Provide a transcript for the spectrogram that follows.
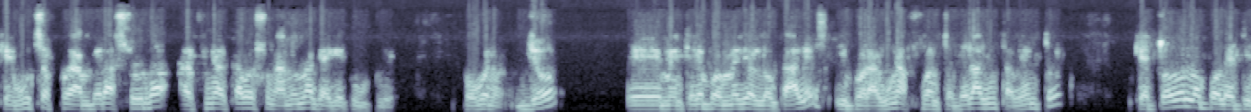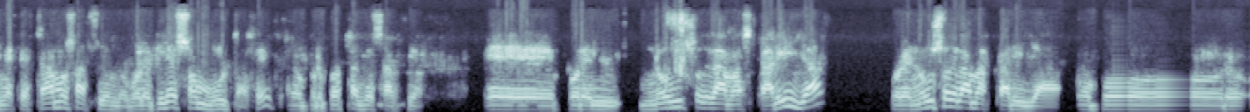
que muchos puedan ver absurda, al fin y al cabo es una norma que hay que cumplir. Pues bueno, yo eh, me enteré por medios locales y por algunas fuentes del ayuntamiento que todos los boletines que estábamos haciendo, boletines son multas, ¿eh? propuestas de sanción, eh, por el no uso de la mascarilla, por el no uso de la mascarilla o por,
